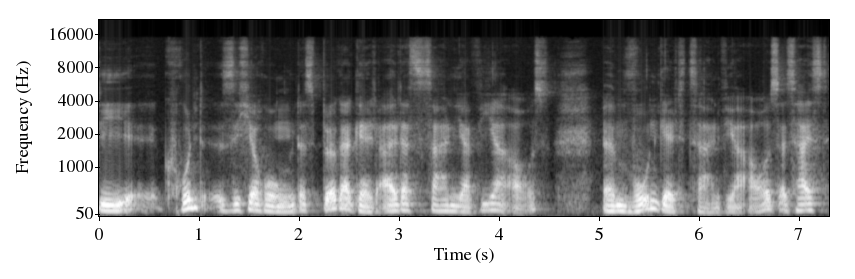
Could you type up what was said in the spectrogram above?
die Grundsicherung, das Bürgergeld, all das zahlen ja wir aus. Ähm, Wohngeld zahlen wir aus. Das heißt,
